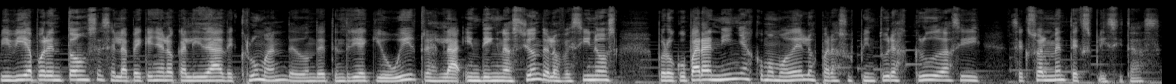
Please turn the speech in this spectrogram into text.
Vivía por entonces en la pequeña localidad de Kruman, de donde tendría que huir tras la indignación de los vecinos por ocupar a niñas como modelos para sus pinturas crudas y sexualmente explícitas.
